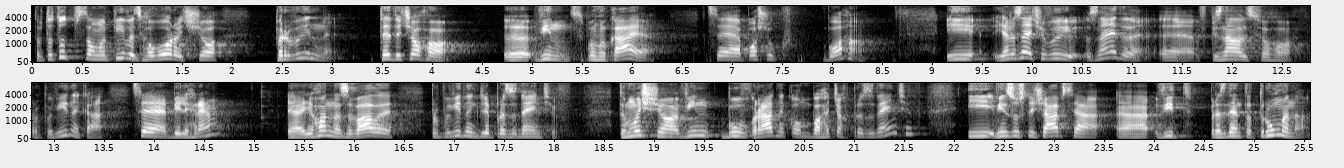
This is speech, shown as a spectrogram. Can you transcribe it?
Тобто тут псалмопівець говорить, що первинне, те, до чого він спонукає, це пошук Бога. І я не знаю, чи ви знаєте, е, впізнали цього проповідника. Це Біль Грем. Е, Його називали проповідник для президентів, тому що він був радником багатьох президентів, і він зустрічався е, від президента Трумана,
